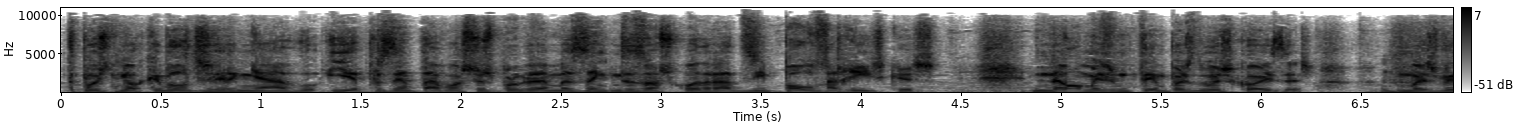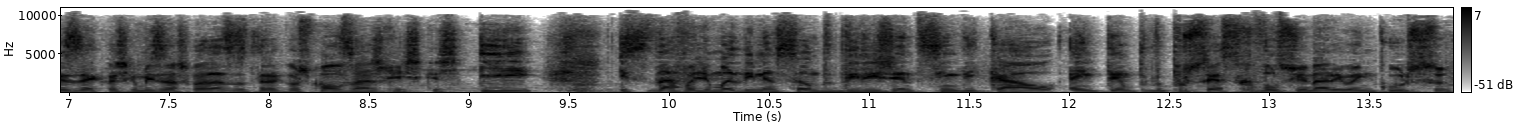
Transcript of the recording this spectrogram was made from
Depois tinha o cabelo desgrenhado e apresentava os seus programas em camisas aos quadrados e polos às riscas. Não ao mesmo tempo as duas coisas. Umas vezes é com as camisas aos quadrados, outras é com os polos às riscas. E isso dava-lhe uma dimensão de dirigente sindical em tempo de processo revolucionário em curso.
